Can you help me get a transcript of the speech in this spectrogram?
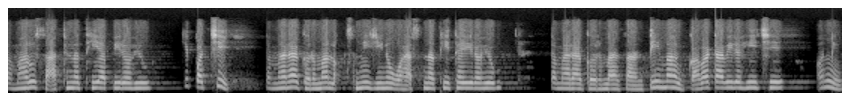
તમારું સાથ નથી આપી રહ્યું કે પછી તમારા ઘરમાં લક્ષ્મીજીનો વાસ નથી થઈ રહ્યો? તમારા ઘરમાં શાંતિમાં રૂકાવટ આવી રહી છે અને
